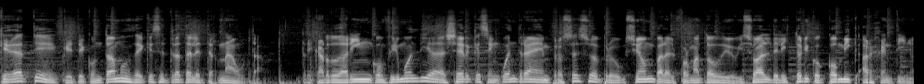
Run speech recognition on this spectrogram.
Quédate que te contamos de qué se trata el Eternauta. Ricardo Darín confirmó el día de ayer que se encuentra en proceso de producción para el formato audiovisual del histórico cómic argentino.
